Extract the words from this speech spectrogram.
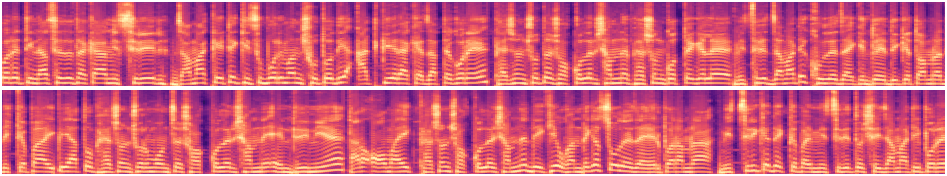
করে টিনা সেজে থাকা মিস্ত্রির জামা কেটে কিছু পরিমাণ সুতো দিয়ে আটকিয়ে রাখে, যাতে করে ফ্যাশন শোতে সকলের সামনে ফ্যাশন করতে গেলে মিস্ত্রির জামাটি খুলে যায়। কিন্তু এদিকে তো আমরা দেখতে পাই, পিয়া তো ফ্যাশন শোর মঞ্চে সকলের সামনে এন্ট্রি নিয়ে তার অমায়িক ফ্যাশন সকলের সামনে দেখিয়ে ওখান থেকে চলে যায়। এরপর আমরা মিস্ত্রিকে দেখতে পাই। মিস্ত্রি তো সেই জামাটি পরে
